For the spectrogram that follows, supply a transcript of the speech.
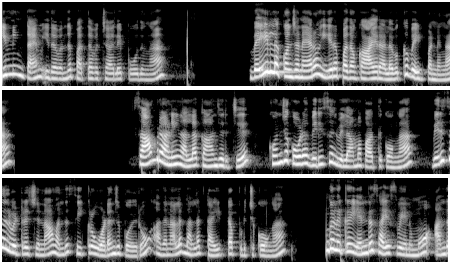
ஈவினிங் டைம் இதை வந்து பற்ற வச்சாலே போதுங்க. வெயிலில் கொஞ்ச நேரம் ஈரப்பதம் காயிற அளவுக்கு வெயிட் பண்ணுங்க. சாம்பிராணி நல்லா காஞ்சிருச்சு. கொஞ்சம் கூட விரிசல் விழாமல் பார்த்துக்கோங்க விரிசல் விட்டுருச்சுன்னா வந்து சீக்கிரம் உடஞ்சி போயிடும் அதனால் நல்லா டைட்டாக பிடிச்சிக்கோங்க. உங்களுக்கு எந்த சைஸ் வேணுமோ அந்த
